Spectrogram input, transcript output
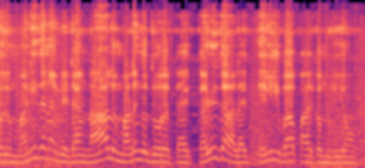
ஒரு மனிதனை விட நாலு மடங்கு தூரத்தை கழுகால தெளிவா பார்க்க முடியும்.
